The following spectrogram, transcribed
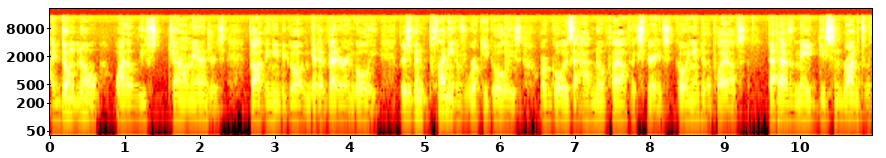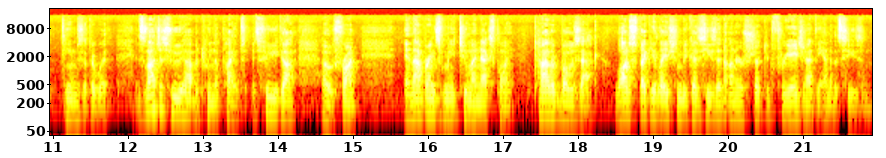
I don't know why the Leafs general managers thought they needed to go out and get a veteran goalie. There's been plenty of rookie goalies or goalies that have no playoff experience going into the playoffs that have made decent runs with teams that they're with. It's not just who you have between the pipes, it's who you got out front. And that brings me to my next point. Tyler Bozak. A lot of speculation because he's an unrestricted free agent at the end of the season.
